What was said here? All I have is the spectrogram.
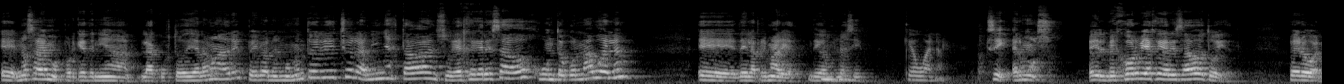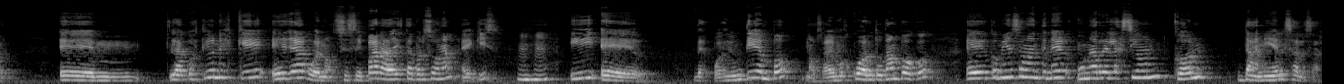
eh, no sabemos por qué tenía la custodia la madre, pero en el momento del hecho la niña estaba en su viaje egresado junto con la abuela eh, de la primaria, digámoslo así. Qué bueno. Sí, hermoso. El mejor viaje egresado de tu vida. Pero bueno, eh, la cuestión es que ella, bueno, se separa de esta persona, X, y eh, después de un tiempo, no sabemos cuánto tampoco, eh, comienza a mantener una relación con Daniel Salazar.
